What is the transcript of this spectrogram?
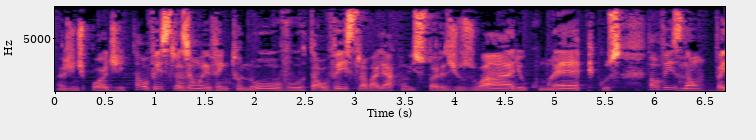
A gente pode talvez trazer um evento novo, talvez trabalhar com histórias de usuário, com épicos, talvez não. Vai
